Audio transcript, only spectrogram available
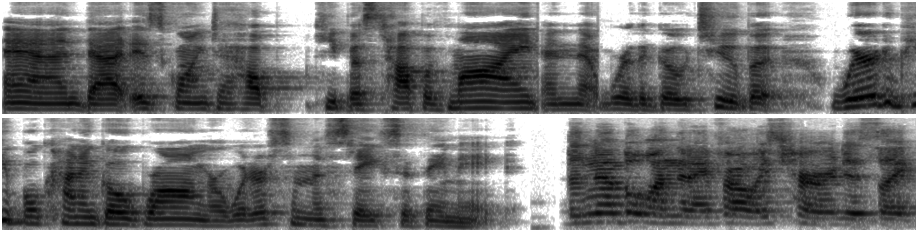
and that is going to help keep us top of mind and that we're the go-to. But where do people kind of go wrong or what are some mistakes that they make? The number one that i've always heard is like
